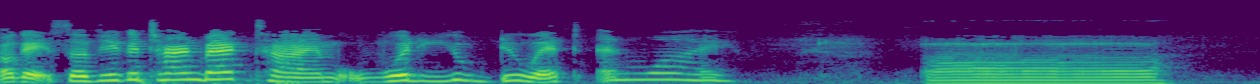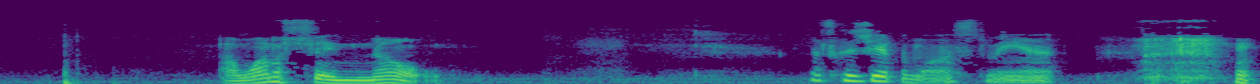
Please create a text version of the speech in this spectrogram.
Okay, so if you could turn back time, would you do it, and why? Uh, I want to say no. That's because you haven't lost me yet.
